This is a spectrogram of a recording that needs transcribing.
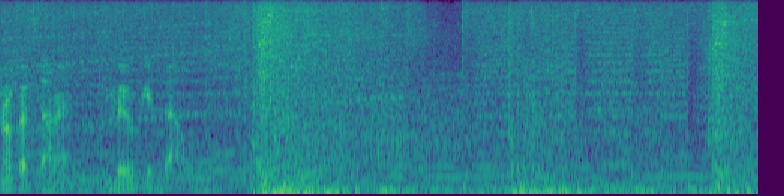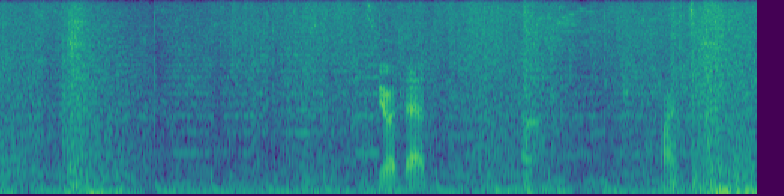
Oh god damn it. Move yourself. You're dead. Why?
